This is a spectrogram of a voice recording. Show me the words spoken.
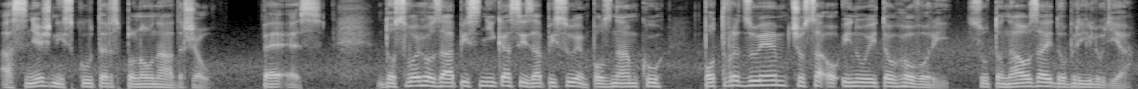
a snežný skúter s plnou nádržou. PS. Do svojho zápisníka si zapisujem poznámku Potvrdzujem, čo sa o Inuitoch hovorí. Sú to naozaj dobrí ľudia.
